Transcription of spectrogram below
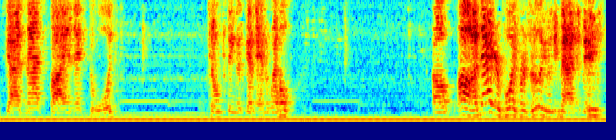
She's got a nice fire next to wood. Don't think that's gonna end well. Oh, oh, now your boyfriend's really gonna be mad at me.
